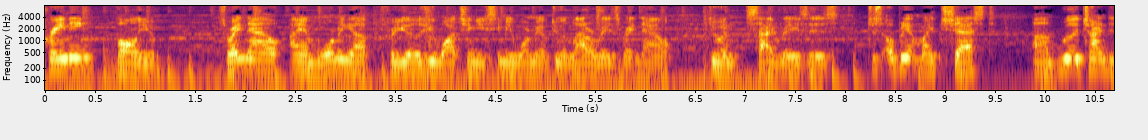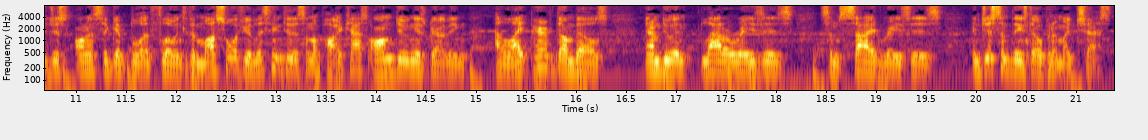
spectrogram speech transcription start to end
Training volume. So, right now, I am warming up. For those of you watching, you see me warming up doing lateral raises right now, doing side raises, just opening up my chest. Um, really trying to just honestly get blood flow into the muscle. If you're listening to this on the podcast, all I'm doing is grabbing a light pair of dumbbells and I'm doing lateral raises, some side raises, and just some things to open up my chest.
